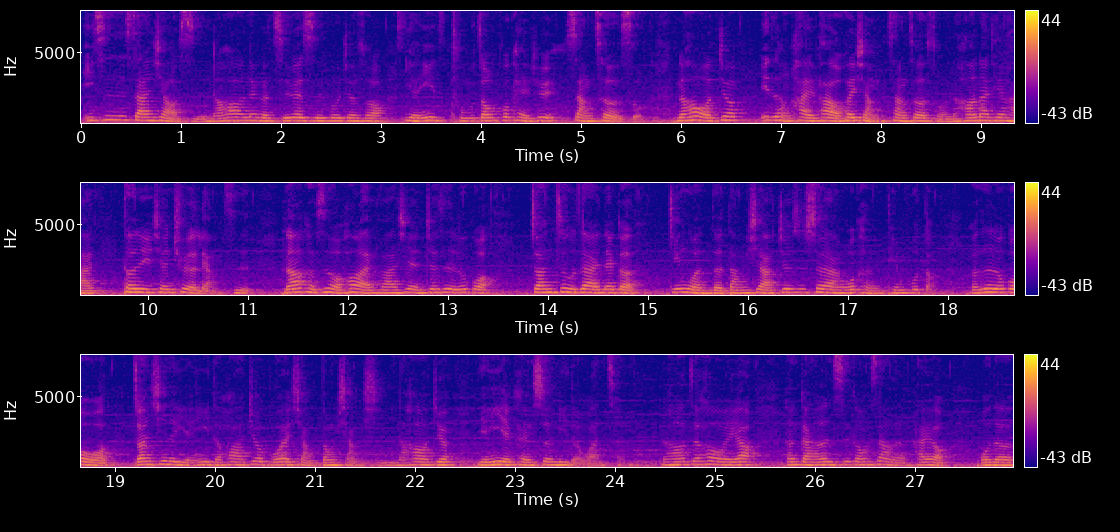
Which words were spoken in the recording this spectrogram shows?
一次是三小时，然后那个慈月师傅就说演绎途中不可以去上厕所。然后我就一直很害怕，我会想上厕所。然后那天还特地先去了两次。然后可是我后来发现，就是如果专注在那个经文的当下，就是虽然我可能听不懂，可是如果我专心的演绎的话，就不会想东想西，然后就演绎也可以顺利的完成。然后最后我也要很感恩师公上人，还有我的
